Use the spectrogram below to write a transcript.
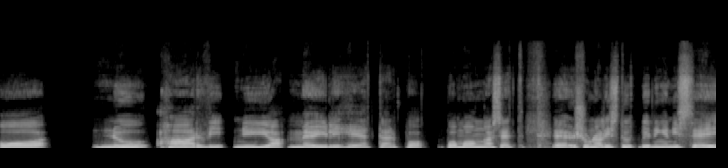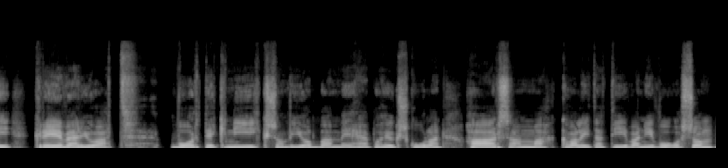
Och nu har vi nya möjligheter på, på många sätt. Eh, journalistutbildningen i sig kräver ju att vår teknik som vi jobbar med här på högskolan har samma kvalitativa nivå som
